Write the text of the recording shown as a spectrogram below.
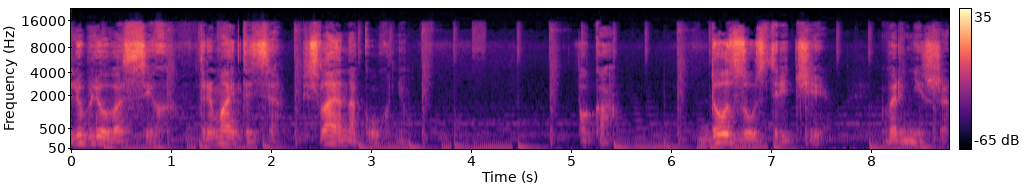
Люблю вас всіх. Тримайтеся. Пішла я на кухню. Пока. До зустрічі. Верніше.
